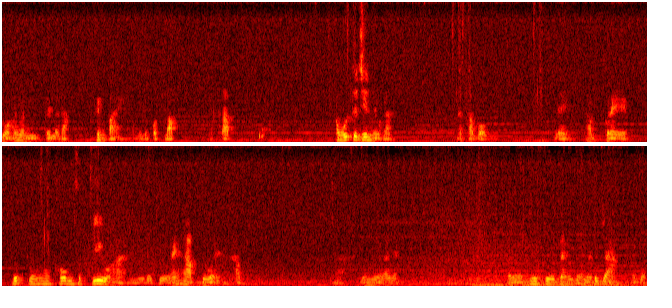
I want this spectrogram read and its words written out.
บวกให้มันเป็นระดับขึ้นไป มันจะปลดล็อกนะครับ อาวุธก็เช่นเดียวกันนะครับผมเนี่ยอัปเกรดทุกลงอาคมสกิลอ่ามีสกิลให้อัพด้วยนะครับอ่านี่มีอะไรเนี่ยเออนี่คือแบงค์อะไรทุกอย่างครับผม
